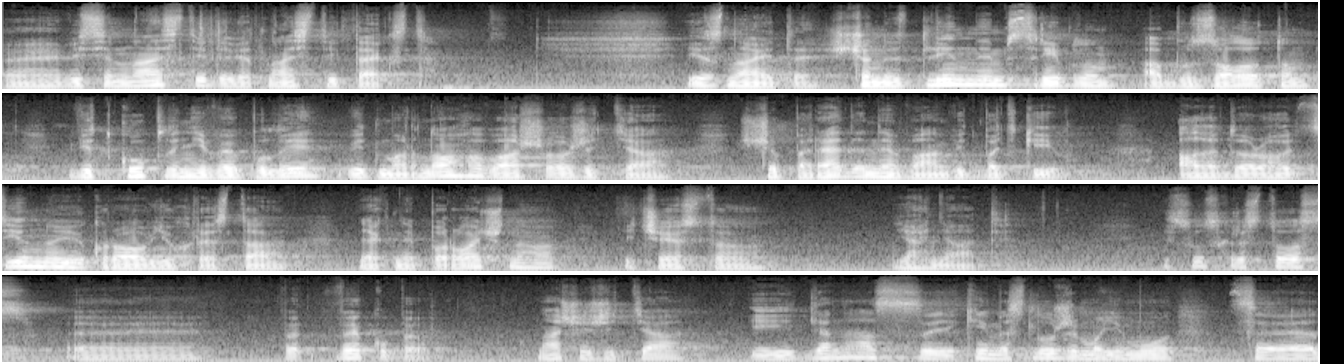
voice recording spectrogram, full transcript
18-19 текст. І знайте, що нетлінним сріблом або золотом відкуплені ви були від марного вашого життя, що передане вам від батьків, але дорогоцінною кров'ю Христа, як непорочного і чистого ягняти. Ісус Христос е, викупив наше життя, і для нас, які ми служимо Йому, це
